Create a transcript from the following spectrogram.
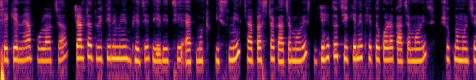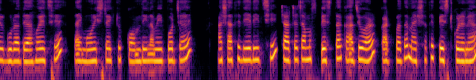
ছেঁকে নেওয়া পোলাও চাল। চালটা দুই তিন মিনিট ভেজে দিয়ে দিচ্ছি এক মুঠো কিশমিশ চার পাঁচটা কাঁচামরিচ। যেহেতু চিকেনে থেতো করা কাঁচামরিচ, শুকনো মরিচের গুঁড়া দেওয়া হয়েছে, তাই মরিচটা একটু কম দিলাম এই পর্যায়ে। আর সাথে দিয়ে দিচ্ছি চার চা চামচ পেস্তা, কাজু আর কাঠবাদাম একসাথে পেস্ট করে নেওয়া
